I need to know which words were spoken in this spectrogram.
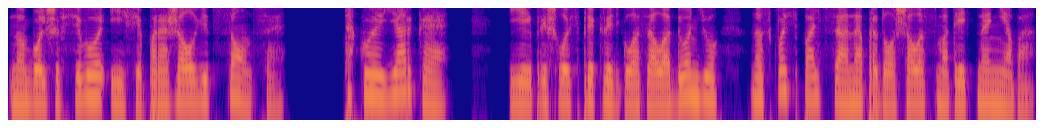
Но больше всего Ифи поражал вид солнца. Такое яркое! Ей пришлось прикрыть глаза ладонью, но сквозь пальцы она продолжала смотреть на небо.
